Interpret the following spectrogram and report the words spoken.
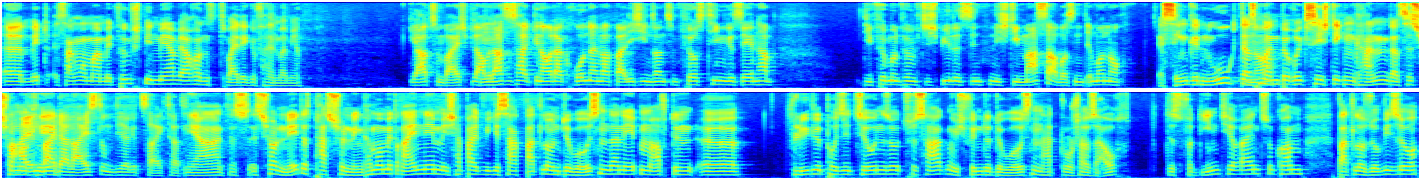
äh, mit, sagen wir mal, mit fünf Spielen mehr wäre uns zweite gefallen bei mir. Ja, zum Beispiel. Mhm. Aber das ist halt genau der Grund, einfach weil ich ihn sonst im First-Team gesehen habe. Die 55 Spiele sind nicht die Masse, aber es sind immer noch Es sind genug, dass Ja. man berücksichtigen kann. Das ist vor schon allem okay. bei der Leistung, die er gezeigt hat. Ja, das ist schon, nee, das passt schon. Den kann man mit reinnehmen. Ich habe halt, wie gesagt, Butler und DeRozan dann eben auf den äh, Flügelpositionen sozusagen. Ich finde, DeRozan hat durchaus auch das verdient, hier reinzukommen. Butler sowieso.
